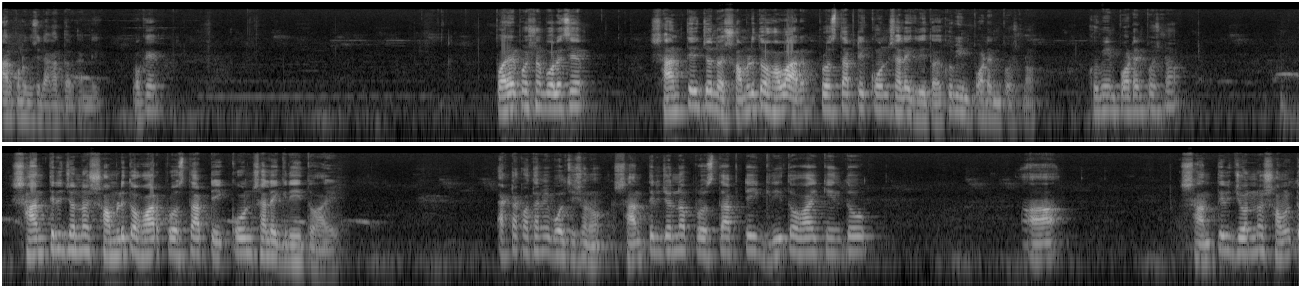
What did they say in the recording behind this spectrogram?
আর কোনো কিছু লেখার দরকার নেই, ওকে? পরের প্রশ্ন বলেছে, শান্তির জন্য সম্মিলিত হওয়ার প্রস্তাবটি কোন সালে গৃহীত হয়? খুবই ইম্পর্টেন্ট প্রশ্ন খুবই ইম্পর্টেন্ট প্রশ্ন। শান্তির জন্য সম্মিলিত হওয়ার প্রস্তাবটি কোন সালে গৃহীত হয়? একটা কথা আমি বলছি, শোনো, শান্তির জন্য প্রস্তাবটি গৃহীত হয় কিন্তু শান্তির জন্য সম্মিলিত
